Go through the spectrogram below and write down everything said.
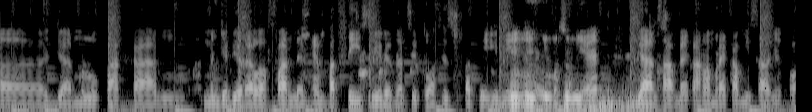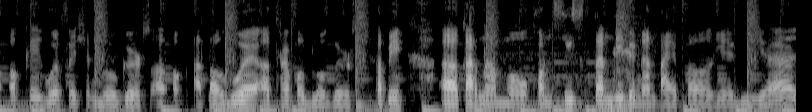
eh, jangan melupakan menjadi relevan dan empati sih dengan situasi seperti ini. Mm-mm. Gitu. Maksudnya jangan sampai karena mereka misalnya kok oke gue fashion bloggers atau gue eh, travel bloggers, tapi eh, karena mau konsisten nih dengan title-nya dia,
